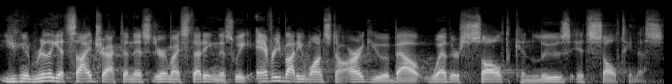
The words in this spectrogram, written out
you can really get sidetracked on this during my studying this week. Everybody wants to argue about whether salt can lose its saltiness.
